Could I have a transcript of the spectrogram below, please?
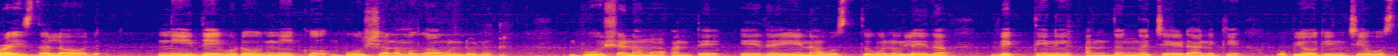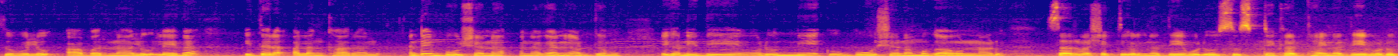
ప్రైజ్ ద లార్డ్. నీ దేవుడు నీకు భూషణముగా ఉండును. భూషణము అంటే ఏదైనా వస్తువును లేదా వ్యక్తిని అందంగా చేయడానికి ఉపయోగించే వస్తువులు ఆభరణాలు లేదా ఇతర అలంకారాలు. అంటే భూషణ అనగానే అర్థము. ఇక నీ దేవుడు నీకు భూషణముగా ఉన్నాడు. సర్వశక్తి కలిగిన దేవుడు సృష్టికర్త అయిన దేవుడు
